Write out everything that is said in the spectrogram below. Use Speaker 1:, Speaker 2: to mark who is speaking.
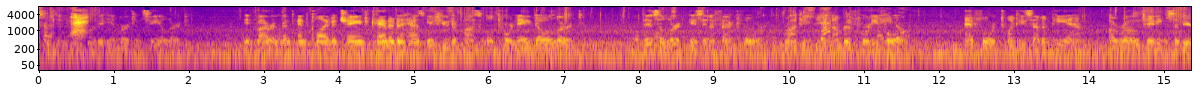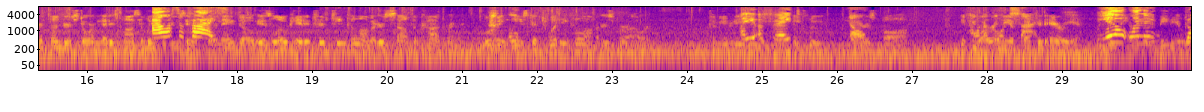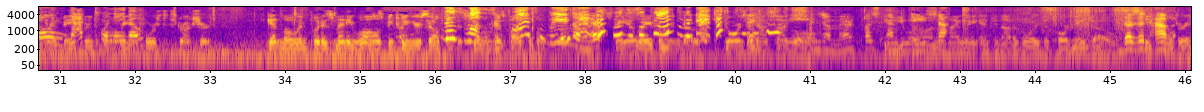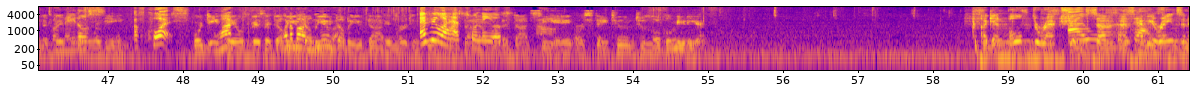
Speaker 1: This is an
Speaker 2: Ah.
Speaker 1: Emergency alert. Environment and Climate Change Canada has issued a possible tornado alert. This alert is in effect for Rocky View number 44. At 4:27 p.m., a rotating severe thunderstorm that is possibly producing a tornado is located 15 kilometers south of Cochrane, moving
Speaker 2: Oh.
Speaker 1: east at 20 kilometers per hour. Communities
Speaker 3: Are you afraid?
Speaker 1: include
Speaker 2: No.
Speaker 1: Bears Paw. If you are in the
Speaker 2: inside.
Speaker 1: affected area,
Speaker 3: You don't want to
Speaker 1: immediately
Speaker 3: go
Speaker 1: in a
Speaker 3: in that tornado.
Speaker 1: reinforced structure. Get low and put as many walls between yourself and the
Speaker 3: was
Speaker 1: storm
Speaker 3: a
Speaker 1: as
Speaker 3: surprise
Speaker 1: possible.
Speaker 3: for me.
Speaker 2: In America.
Speaker 1: Stay away from windows, doors, and outside
Speaker 2: In
Speaker 1: walls.
Speaker 2: the Americas
Speaker 1: If
Speaker 2: and
Speaker 1: you are on the highway and cannot avoid the tornado,
Speaker 2: Does it
Speaker 1: seek
Speaker 2: have
Speaker 1: shelter in a
Speaker 2: tornadoes?
Speaker 1: or ravine.
Speaker 3: Of course.
Speaker 1: For details, visit
Speaker 2: What about Europe?
Speaker 3: Everyone
Speaker 1: www.emergency.ca or stay tuned to local media.
Speaker 4: Again, both directions uh, as heavy rains and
